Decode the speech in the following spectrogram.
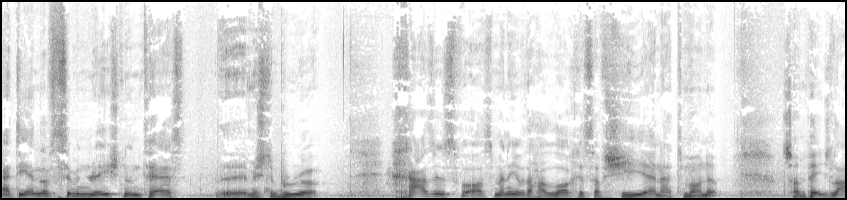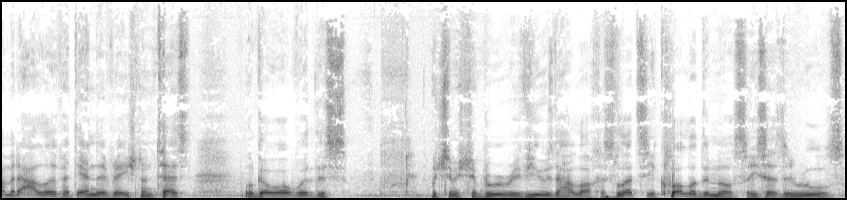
At the end of Siman Reish test, the Mishnah Berurah chazers for us many of the halachas of Shia and Atmana. So on page Lamed Aleph, at the end of Reish test, we'll go over this, which the Mishnah Berurah reviews the halachas. Let's see, Klala de Milsa, he says, the rules.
